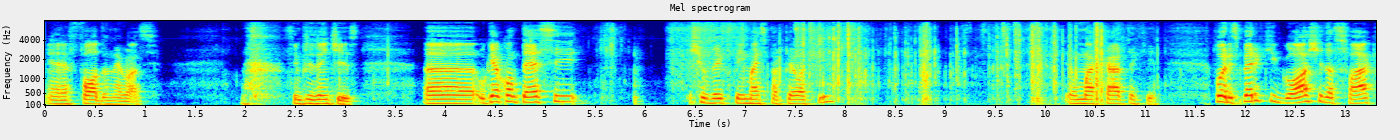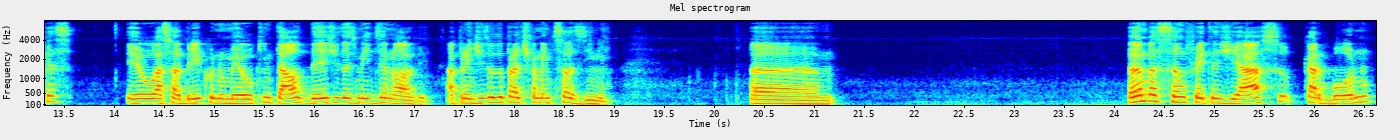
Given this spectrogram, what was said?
É foda o negócio. Simplesmente isso. Uh, o que acontece... Deixa eu ver que tem mais papel aqui. Tem uma carta aqui. Por, espero que goste das facas eu as fabrico no meu quintal desde 2019. Aprendi tudo praticamente sozinho. Uh, ambas são feitas de aço carbono,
